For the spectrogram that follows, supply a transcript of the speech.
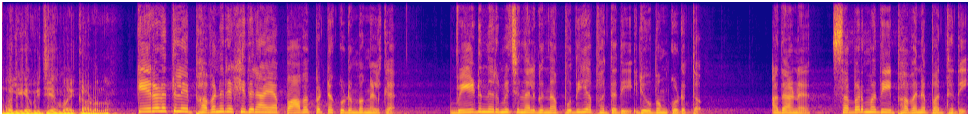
വലിയ വിജയമായി കാണുന്നു. കേരളത്തിലെ ഭവനരഹിതരായ പാവപ്പെട്ട കുടുംബങ്ങൾക്ക് വീട് നിർമ്മിച്ചു നൽകുന്ന പുതിയ പദ്ധതി രൂപം കൊടുത്തു. അതാണ് സബർമതി ഭവന പദ്ധതി.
